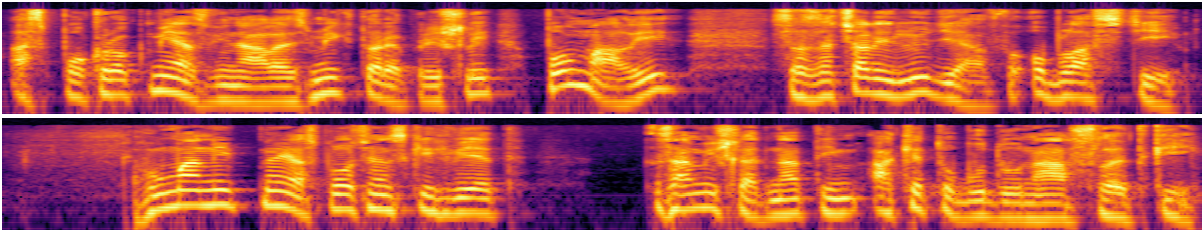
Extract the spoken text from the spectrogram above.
a s pokrokmi a s vynálezmi, ktoré prišli, pomaly sa začali ľudia v oblasti humanitnej a spoločenských vied zamýšľať nad tým, aké to budú následky.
